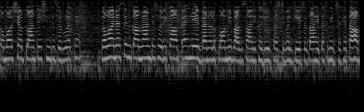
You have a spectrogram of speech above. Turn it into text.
कमर्शियल प्लांटेशन की ज़रूरत है। गवर्नर सिंध कामरान टिसोरी का पहले बैन अवी पाकिस्तानी खजूर फेस्टिवल की अफ्ताही तकरीब से खिताब।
